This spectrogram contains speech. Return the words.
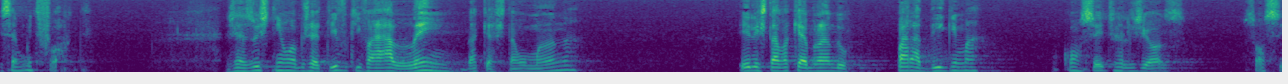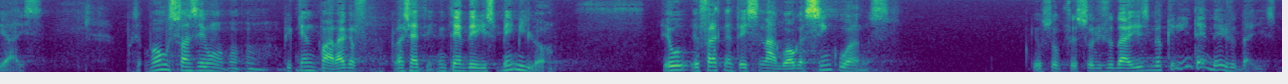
isso é muito forte. Jesus tinha um objetivo que vai além da questão humana. Ele estava quebrando paradigma, conceitos religiosos, sociais. Vamos fazer um, um, um pequeno parágrafo para a gente entender isso bem melhor. Eu, eu frequentei sinagoga há cinco anos. Eu sou professor de judaísmo, eu queria entender judaísmo.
